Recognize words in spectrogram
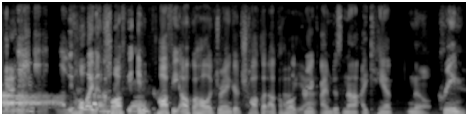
again. Ah, the whole idea, oh coffee, any coffee alcoholic drink or chocolate alcoholic Oh, yeah. drink, I'm just not. I can't. No cream,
